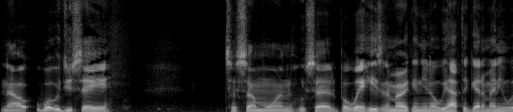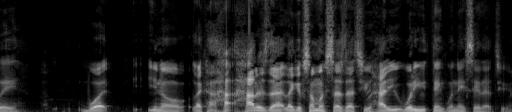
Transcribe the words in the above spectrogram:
Now, what would you say to someone who said, "But wait, he's an American. You know, we have to get him anyway." What you know, like how how does that like if someone says that to you, how do you what do you think when they say that to you?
